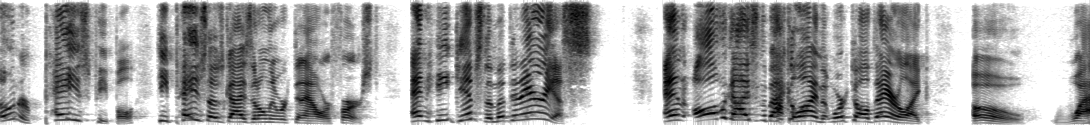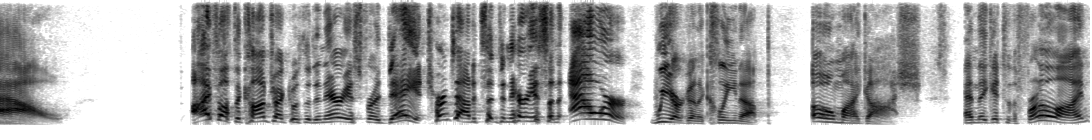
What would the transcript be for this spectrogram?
owner, pays people, he pays those guys that only worked an hour first, and he gives them a denarius. And all the guys in the back of the line that worked all day are like, oh, wow. I thought the contract was a denarius for a day. It turns out it's a denarius an hour. We are going to clean up. Oh my gosh. And they get to the front of the line,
